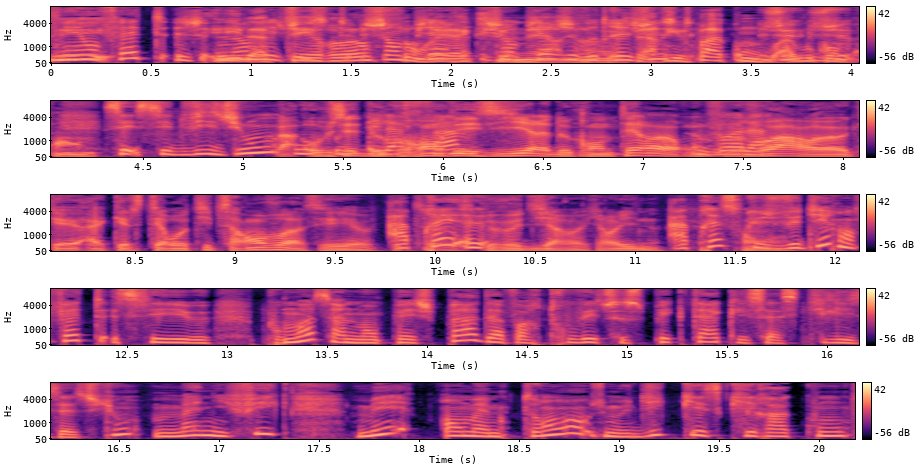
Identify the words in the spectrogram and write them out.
mais, mais en fait, je, et non, la mais terreur Jean-Pierre, Jean-Pierre, je voudrais juste pas à, je, à vous comprendre. C'est cette vision bah, objet de grand femme... désir et de grande terreur. On voilà. peut voir euh, à quel stéréotype ça renvoie. C'est après ce que veut dire Caroline. Après, ce que je veux dire, en fait, c'est pour moi, ça ne m'empêche pas d'avoir trouvé ce spectacle et sa stylisation magnifique. Mais en même temps, je me dis qu'est-ce qu'il raconte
